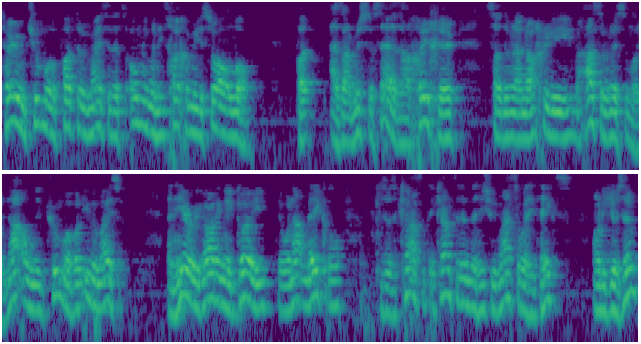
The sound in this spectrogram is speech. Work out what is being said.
Torim Chumo Potter Maisa, that's only when he's Chochem Yisrael alone. But as our Mishnah says, Al Choicher Sadim Anachri Ma'asav not only Truma but even Meiser. And here regarding a goy, they were not makel because there's a class that they counted him that he should be master what he takes and what he gives him.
